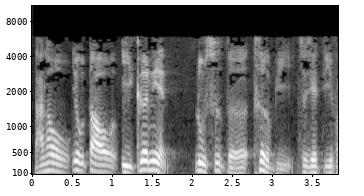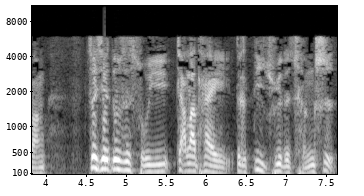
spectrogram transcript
然后又到以哥念、路斯德、特比这些地方，这些都是属于加拉太这个地区的城市。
